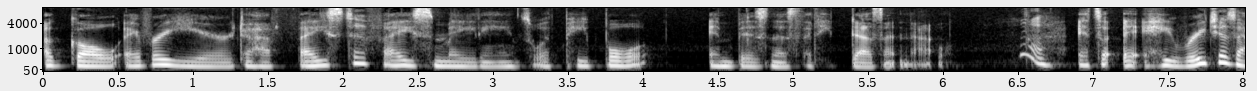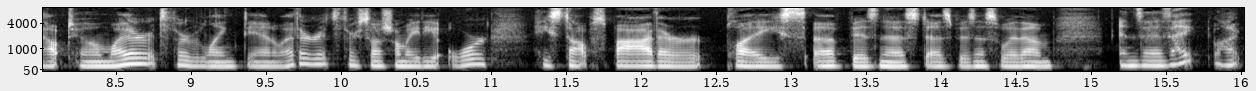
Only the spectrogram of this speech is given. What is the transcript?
a goal every year to have face-to-face meetings with people in business that he doesn't know. Hmm. It's a, it- he reaches out to them, whether it's through LinkedIn, whether it's through social media, or he stops by their place of business, does business with them, and says, "Hey, like,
